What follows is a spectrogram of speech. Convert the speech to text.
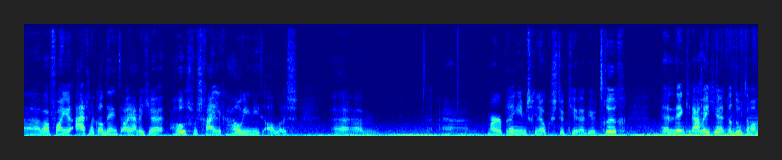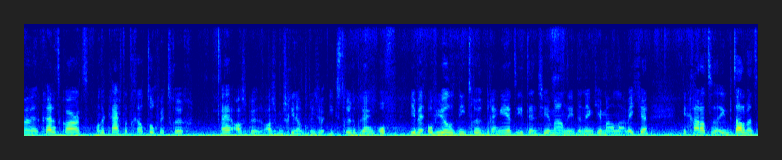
Uh, waarvan je eigenlijk al denkt, oh ja, weet je, hoogstwaarschijnlijk hou je niet alles. Um, uh, maar breng je misschien ook een stukje weer terug. En dan denk je, nou weet je, dat doe ik dan maar met mijn creditcard. Want ik krijg dat geld toch weer terug. Als, ik, als ik misschien ook nog iets, terugbreng. Of je, of je wilt het niet terugbrengen. Je hebt de intentie helemaal niet. Dan denk je helemaal, nou weet je, ik, ga dat, ik betaal met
